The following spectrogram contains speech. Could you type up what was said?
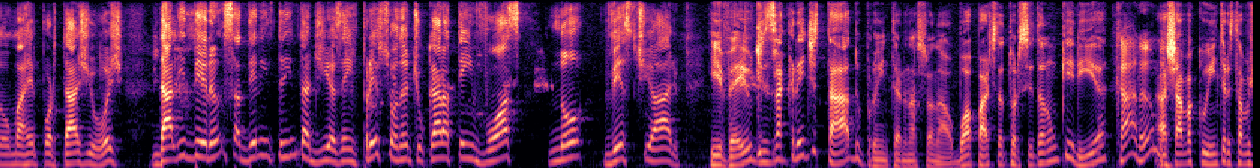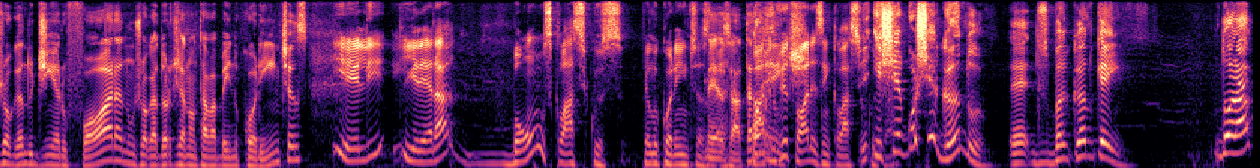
uma reportagem hoje da liderança dele em 30 dias. É impressionante. O cara tem voz no vestiário. E veio desacreditado pro Internacional. Boa parte da torcida não queria. Caramba. Achava que o Inter estava jogando dinheiro fora, num jogador que já não estava bem no Corinthians. E ele, e ele era bom nos clássicos pelo Corinthians, né? Exatamente. Quatro vitórias em E, clássicos. e né? chegou chegando, é, desbancando quem? Dourado.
